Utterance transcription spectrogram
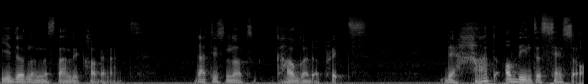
You don't understand the covenant. That is not how God operates. The heart of the intercessor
